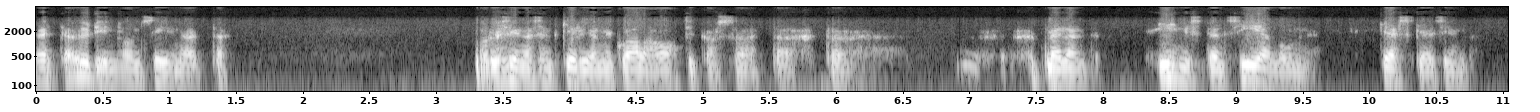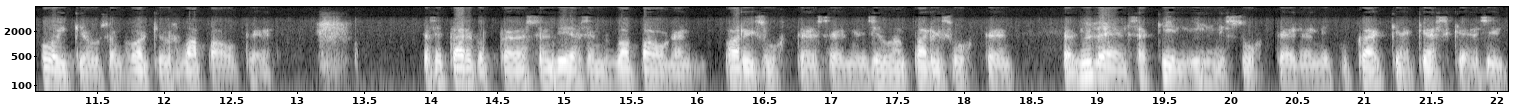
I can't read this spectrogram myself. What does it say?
ehkä ydin on siinä, että juuri siinä sen kirjan niin kuin alaohtikassa, että, että, että meidän ihmisten sielun keskeisin oikeus on oikeus vapauteen. Ja se tarkoittaa, jos sen vie sen vapauden parisuhteeseen, niin silloin parisuhteen ja yleensäkin ihmissuhteiden niin kuin kaikkein keskeisin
